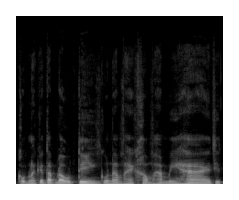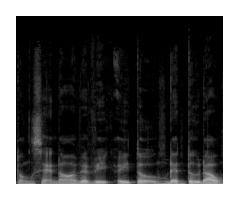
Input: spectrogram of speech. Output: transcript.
cũng là cái tập đầu tiên của năm 2022 thì Tuấn sẽ nói về việc ý tưởng đến từ đâu.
